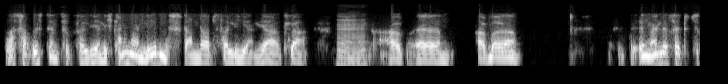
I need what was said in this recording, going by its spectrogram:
was habe ich denn zu verlieren? Ich kann meinen Lebensstandard verlieren, ja klar. Mhm. Aber, äh, aber im Endeffekt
